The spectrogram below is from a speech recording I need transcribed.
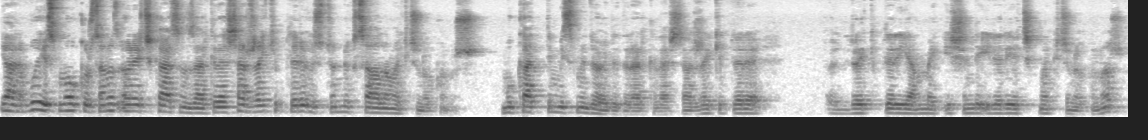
Yani bu ismi okursanız öne çıkarsınız arkadaşlar. Rakiplere üstünlük sağlamak için okunur. Mukaddim ismi de öyledir arkadaşlar. Rakiplere rakipleri yenmek, işinde ileriye çıkmak için okunur.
